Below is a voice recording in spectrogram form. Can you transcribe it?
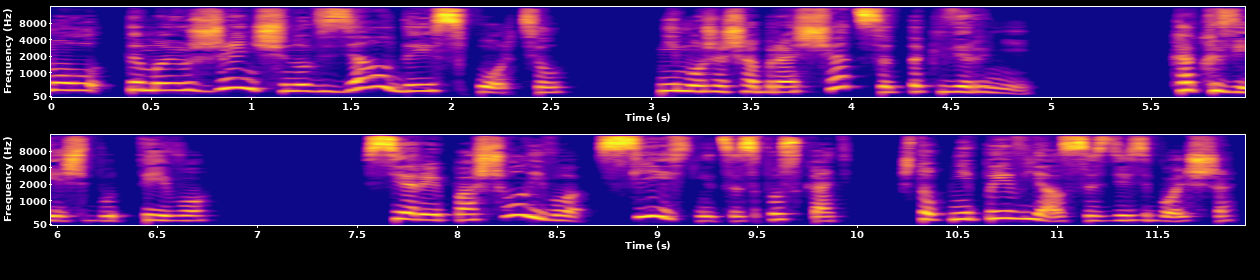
мол, ты мою женщину взял да испортил. Не можешь обращаться, так верни. Как вещь будто его. Серый пошел его с лестницы спускать, чтоб не появлялся здесь больше.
